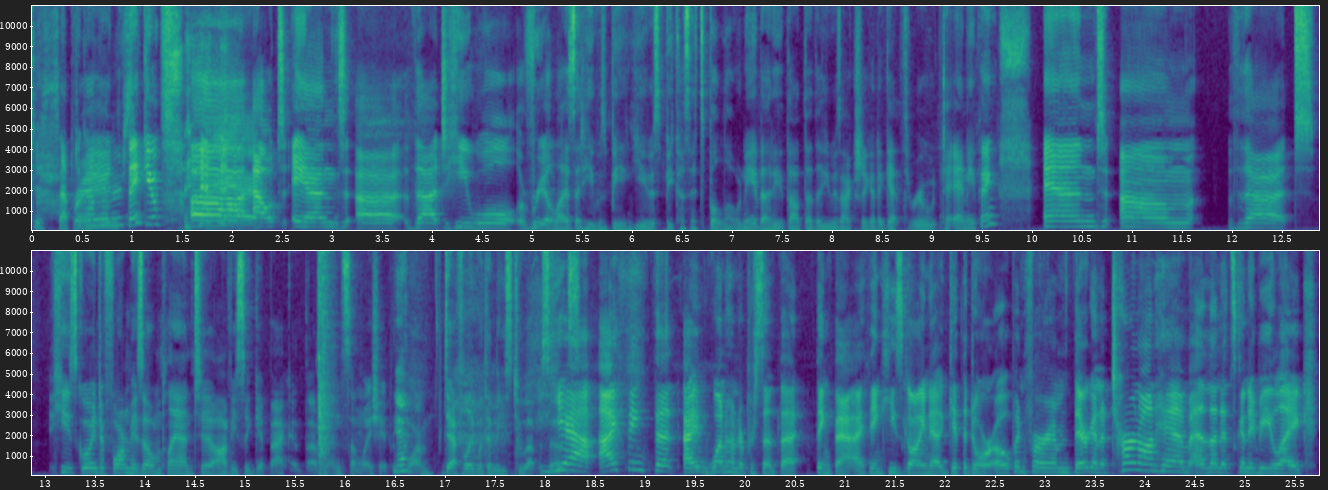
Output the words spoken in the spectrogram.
Decepticon hunters? thank you uh, out and uh, that he will realize that he was being used because it's baloney that he thought that he was actually going to get through to anything and um, that he's going to form his own plan to obviously get back at them in some way shape or Yeah. form definitely within these two episodes Yeah, I think that I 100% that think that. I think he's going to get the door open for him. They're going to turn on him, and then it's going to be like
